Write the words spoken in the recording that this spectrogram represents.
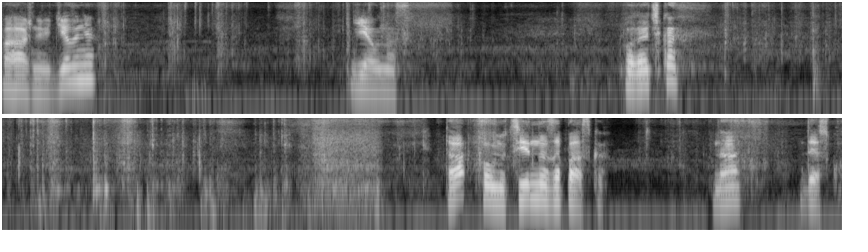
Багажне відділення. Є у нас поличка. Та повноцінна запаска на диску.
